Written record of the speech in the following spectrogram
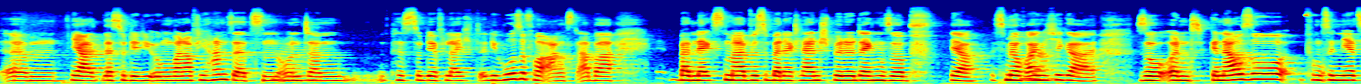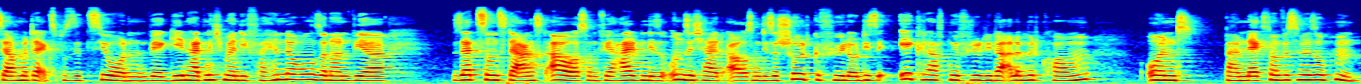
ähm, ja, lässt du dir die irgendwann auf die Hand setzen mhm. und dann pisst du dir vielleicht in die Hose vor Angst. Aber beim nächsten Mal wirst du bei einer kleinen Spinne denken so, pff, ja, ist mir auch ja. eigentlich egal. So, und genauso funktioniert es ja auch mit der Exposition. Wir gehen halt nicht mehr in die Verhinderung, sondern wir setzen uns der Angst aus und wir halten diese Unsicherheit aus und diese Schuldgefühle und diese ekelhaften Gefühle, die da alle mitkommen. Und beim nächsten Mal wissen wir so, hm,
